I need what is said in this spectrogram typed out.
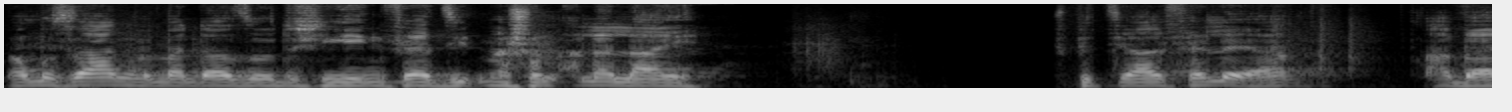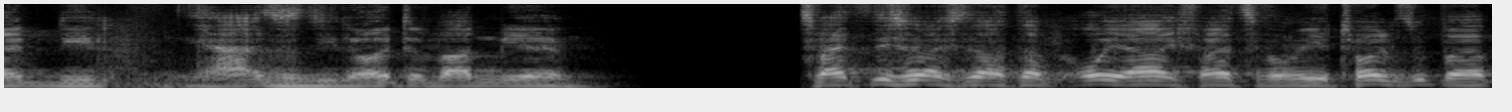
man muss sagen, wenn man da so durch die Gegend fährt, sieht man schon allerlei Spezialfälle, ja. Aber die, ja, also die Leute waren mir. Es war jetzt nicht so, dass ich gesagt habe, oh ja, ich war jetzt von mir toll, super,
